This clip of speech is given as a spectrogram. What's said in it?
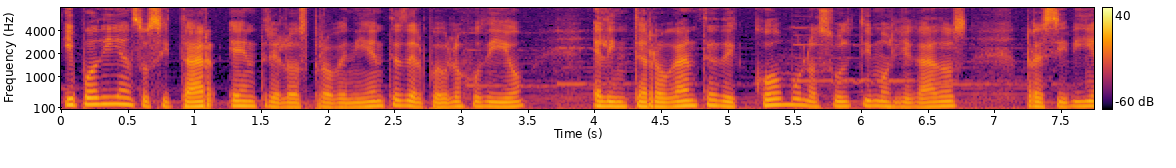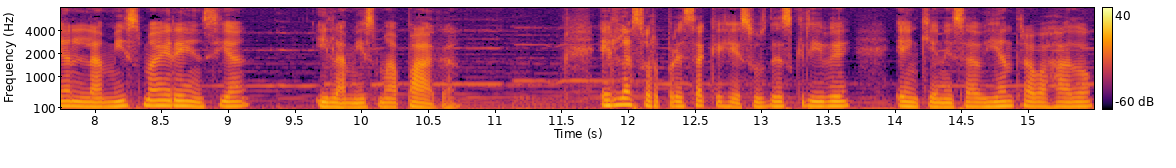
y podían suscitar entre los provenientes del pueblo judío el interrogante de cómo los últimos llegados recibían la misma herencia y la misma paga. Es la sorpresa que Jesús describe en quienes habían trabajado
